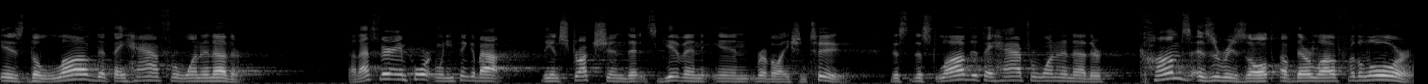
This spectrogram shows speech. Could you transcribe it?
is the love that they have for one another. Now, that's very important when you think about the instruction that's given in Revelation 2. This, this love that they have for one another comes as a result of their love for the Lord.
